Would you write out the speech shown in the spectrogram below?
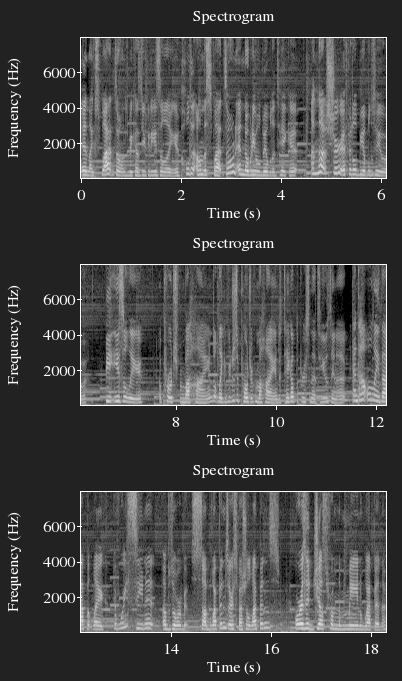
in like splat zones because you could easily hold it on the splat zone and nobody will be able to take it. I'm not sure if it'll be able to be easily approached from behind. Like, if you just approach it from behind, take out the person that's using it. And not only that, but like, have we seen it absorb sub-weapons or special weapons? Or is it just from the main weapon?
